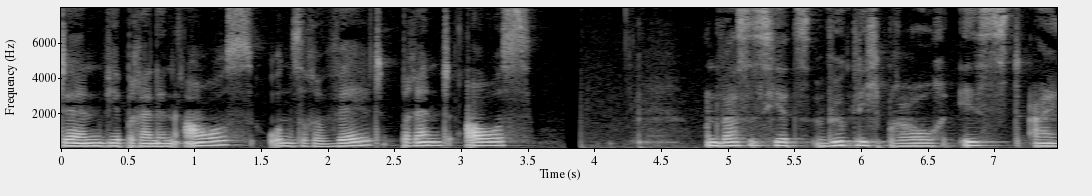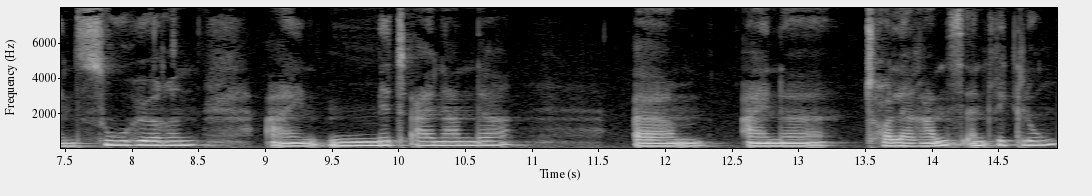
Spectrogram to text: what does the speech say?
Denn wir brennen aus, unsere Welt brennt aus. Und was es jetzt wirklich braucht, ist ein Zuhören, ein Miteinander, ähm, eine Toleranzentwicklung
